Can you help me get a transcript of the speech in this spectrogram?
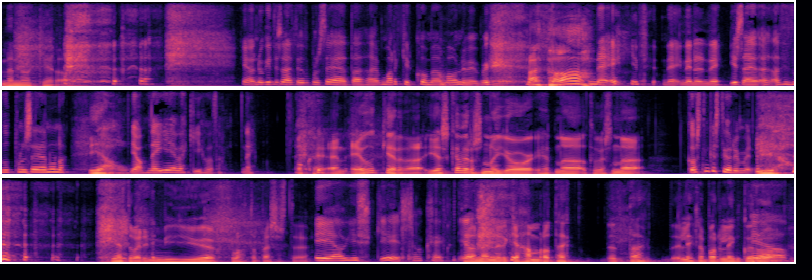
Nennir að gera það? Já, nú getur ég sagt, þú ert búin að segja þetta, það er margir komið að máli við mig. Að það? nei, nei, nei, nei, nei, ég sagði að því þú ert búin að segja það núna. Já, Já, nei, ég hef ekki íhuga það, nei. Ok, en ef þú gerir það ég skal vera svona your, hérna, þú veist svona Kostningastjóri minn. Já, ég held að vera mjög flott á bestastöðu Já, ég skil, ok. Já, nennir ekki að hamra á tek, tek, líkla bara lengur Já, og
